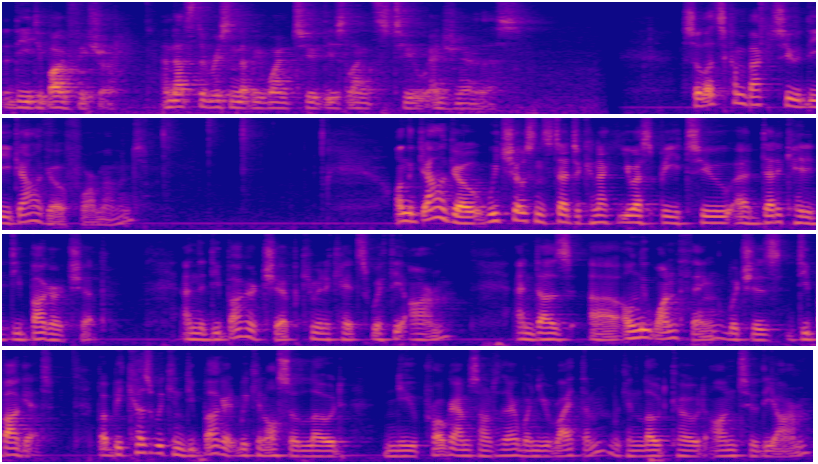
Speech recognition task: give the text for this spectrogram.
the debug feature. And that's the reason that we went to these lengths to engineer this. So let's come back to the Galago for a moment. On the Galago, we chose instead to connect USB to a dedicated debugger chip. And the debugger chip communicates with the ARM and does uh, only one thing, which is debug it. But because we can debug it, we can also load new programs onto there when you write them. We can load code onto the ARM.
